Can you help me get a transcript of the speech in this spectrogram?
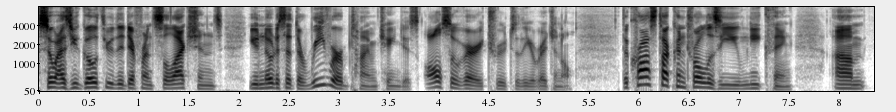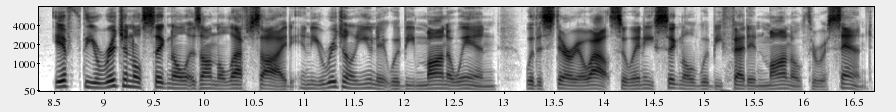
so as you go through the different selections, you notice that the reverb time changes, also very true to the original. The crosstalk control is a unique thing. Um, if the original signal is on the left side, in the original unit would be mono in with a stereo out, so any signal would be fed in mono through a send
